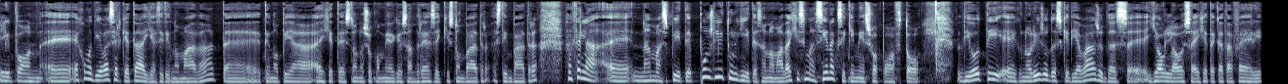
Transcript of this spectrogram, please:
Λοιπόν, ε, έχουμε διαβάσει αρκετά για αυτή την ομάδα, ε, την οποία έχετε στο νοσοκομείο Γιος Ανδρέας, εκεί στον Πάτρα, στην Πάτρα. Θα ήθελα ε, να μας πείτε πώς λειτουργείτε σαν ομάδα. Έχει σημασία να ξεκινήσω από αυτό, διότι ε, γνωρίζοντας και διαβάζοντας ε, για όλα όσα έχετε καταφέρει,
